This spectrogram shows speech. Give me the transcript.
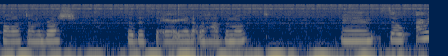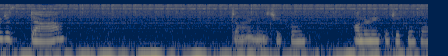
product on the brush. So that's the area that will have the most um, so I would just dab down the cheekbone, underneath the cheekbone, sorry.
